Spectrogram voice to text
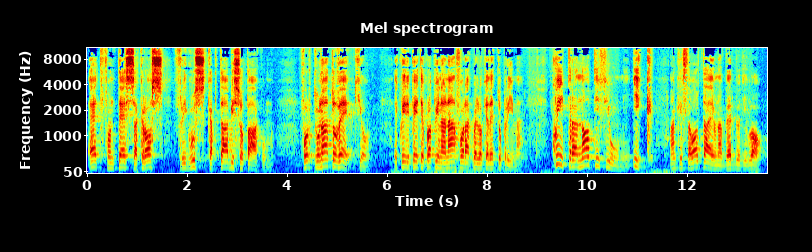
et fontessa cross frigus captabis opacum, fortunato vecchio, e qui ripete proprio in anafora quello che ha detto prima, qui tra noti fiumi, ic, anche stavolta è un avverbio di luogo,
